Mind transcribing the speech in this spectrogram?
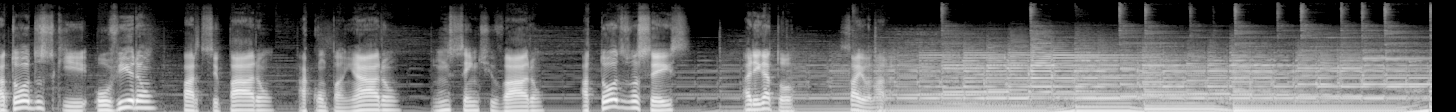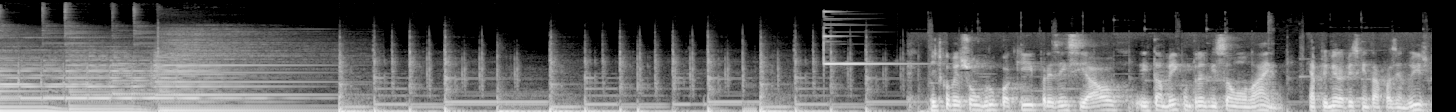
A todos que ouviram, participaram, acompanharam, incentivaram, a todos vocês, arigato, sayonara. A gente começou um grupo aqui presencial e também com transmissão online, é a primeira vez que a gente está fazendo isso,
